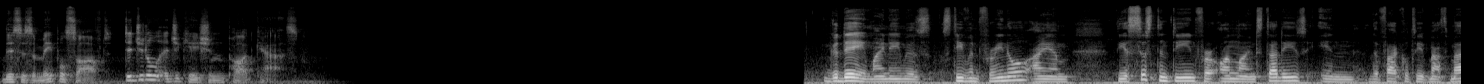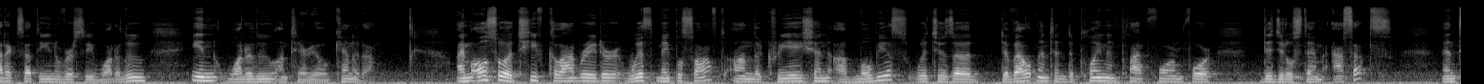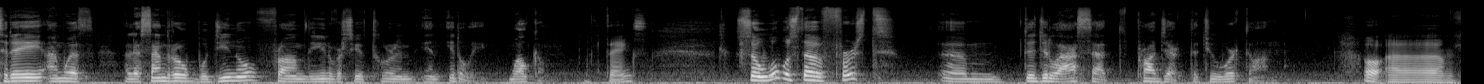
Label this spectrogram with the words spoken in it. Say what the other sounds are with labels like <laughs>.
This is a MapleSoft digital education podcast. Good day, my name is Stephen Furino. I am the Assistant Dean for Online Studies in the Faculty of Mathematics at the University of Waterloo in Waterloo, Ontario, Canada. I'm also a chief collaborator with MapleSoft on the creation of Mobius, which is a development and deployment platform for digital STEM assets. And today I'm with Alessandro Bogino from the University of Turin in Italy. Welcome. Thanks. So, what was the first um, digital asset project that you worked on? Oh, um,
